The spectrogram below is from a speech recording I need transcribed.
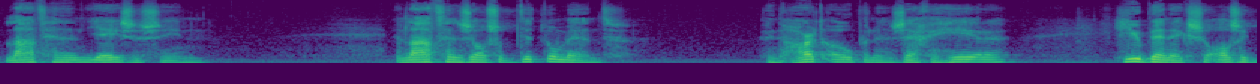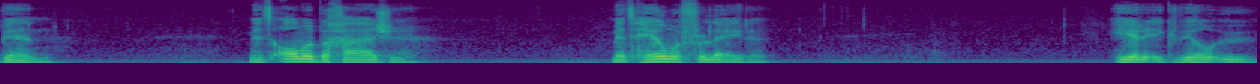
Laat hen Jezus zien. En laat hen zelfs op dit moment hun hart openen en zeggen: Heere, hier ben ik zoals ik ben. Met al mijn bagage, met heel mijn verleden. Heere, ik wil u.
